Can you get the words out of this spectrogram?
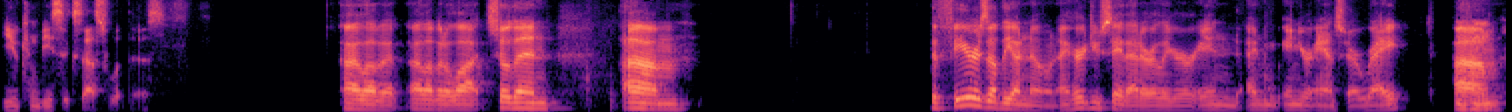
You can be successful at this. I love it. I love it a lot. So then, um, the fears of the unknown. I heard you say that earlier in in, in your answer, right? Mm-hmm. Um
